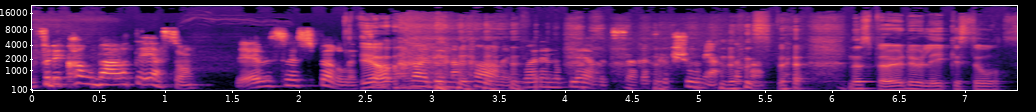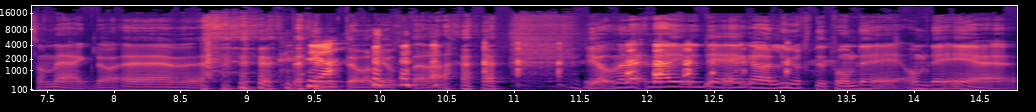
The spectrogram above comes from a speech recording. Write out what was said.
For det kan være at det er sånn. Så jeg spør liksom, Ja. hva er din erfaring, hva er din opplevelse, refleksjon i Nå etterkant? spør, nå spør jo du like stort som meg, da. Eh, det er Ja. litt dårlig gjort, det der. jo, men nei, det det jeg har lurt litt på, om det, er, om det er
